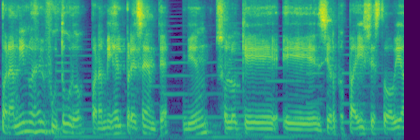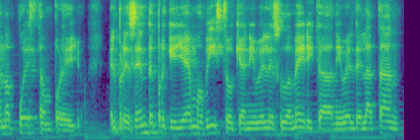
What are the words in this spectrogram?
para mí no es el futuro, para mí es el presente, bien, solo que eh, en ciertos países todavía no apuestan por ello. El presente porque ya hemos visto que a nivel de Sudamérica, a nivel de Latam,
